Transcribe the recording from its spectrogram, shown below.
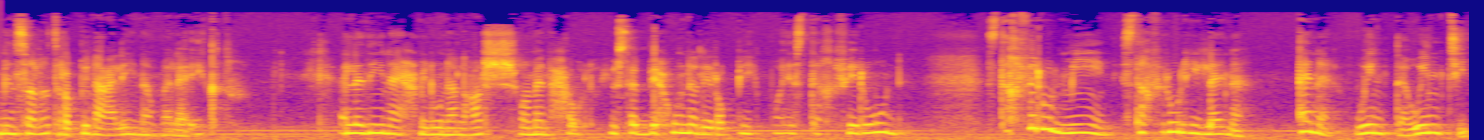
من صلاة ربنا علينا وملائكته. الذين يحملون العرش ومن حوله يسبحون لربهم ويستغفرون. استغفروا لمين؟ استغفروا لي لنا أنا وأنت وانتي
